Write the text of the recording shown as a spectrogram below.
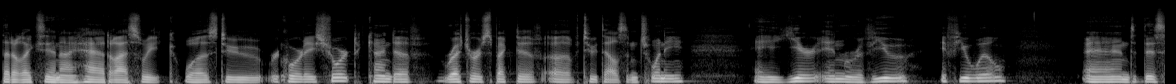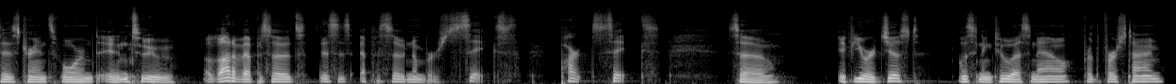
that Alexia and I had last week was to record a short kind of retrospective of 2020, a year in review, if you will. And this has transformed into a lot of episodes. This is episode number six, part six. So if you are just listening to us now for the first time,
